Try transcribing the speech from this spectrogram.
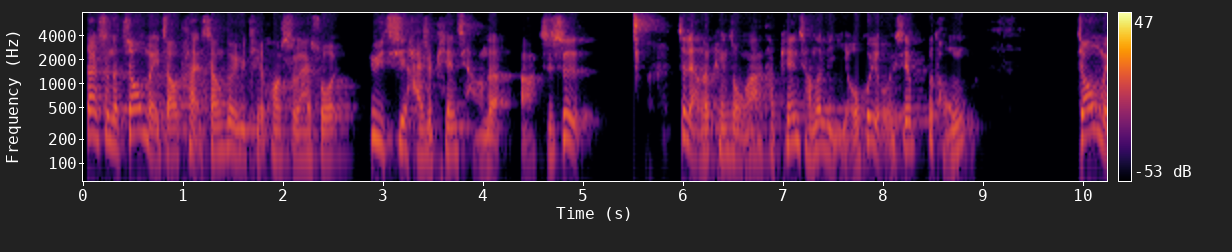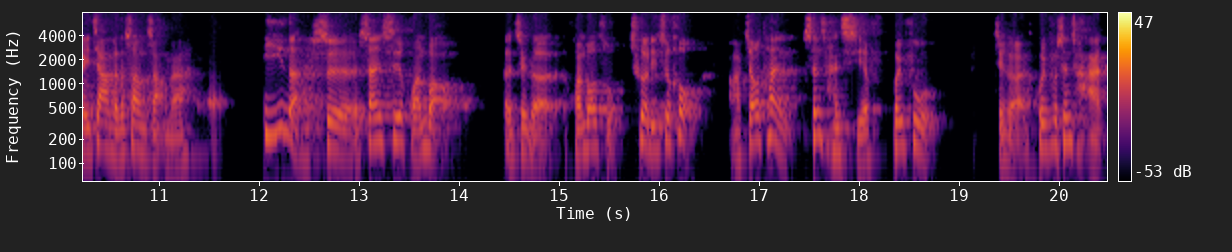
但是呢，焦煤、焦炭相对于铁矿石来说，预期还是偏强的啊。只是这两个品种啊，它偏强的理由会有一些不同。焦煤价格的上涨呢，一呢是山西环保这个环保组撤离之后啊，焦炭生产企业恢复这个恢复生产。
